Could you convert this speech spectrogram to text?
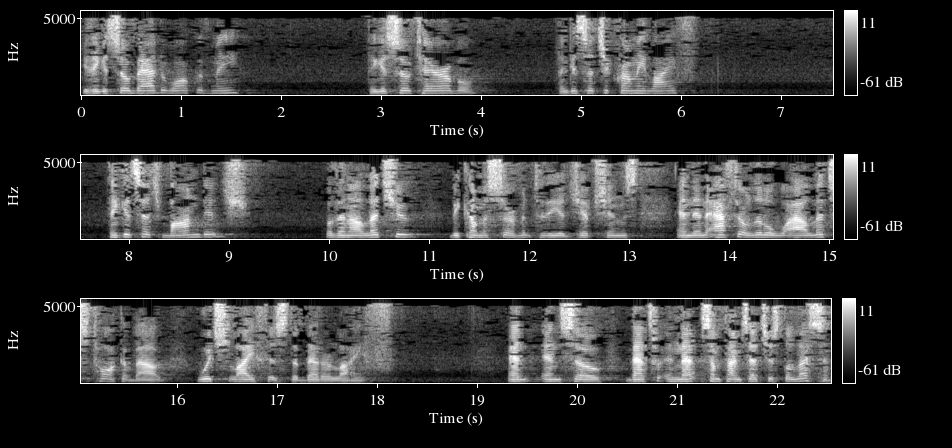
You think it's so bad to walk with me? Think it's so terrible? Think it's such a crummy life? Think it's such bondage? Well, then I'll let you become a servant to the Egyptians. And then after a little while, let's talk about which life is the better life. And, and so that's, and that, sometimes that's just the lesson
